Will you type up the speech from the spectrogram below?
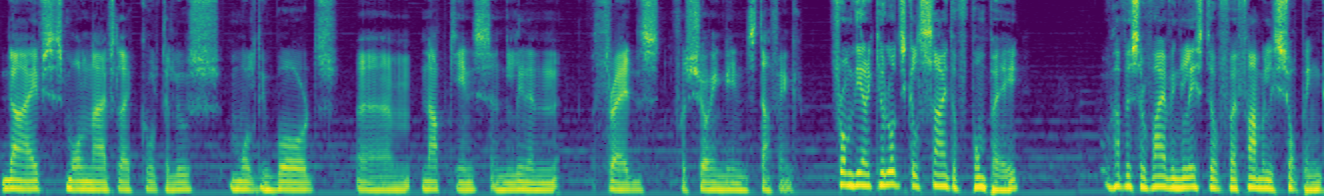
knives, small knives like cultellus, molding boards, um, napkins, and linen threads for showing in stuffing. From the archaeological site of Pompeii, we have a surviving list of uh, family shopping,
